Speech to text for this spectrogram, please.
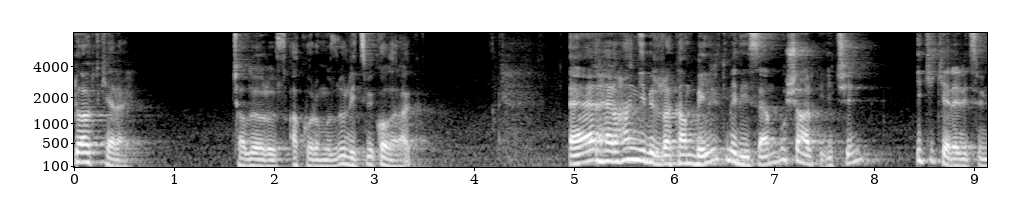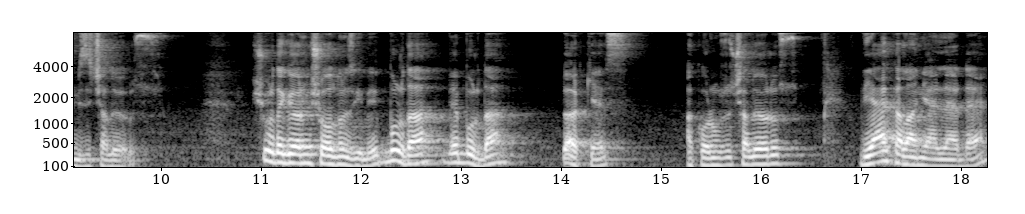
4 kere çalıyoruz akorumuzu ritmik olarak. Eğer herhangi bir rakam belirtmediysem bu şarkı için iki kere ritmimizi çalıyoruz. Şurada görmüş olduğunuz gibi burada ve burada dört kez akorumuzu çalıyoruz. Diğer kalan yerlerde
